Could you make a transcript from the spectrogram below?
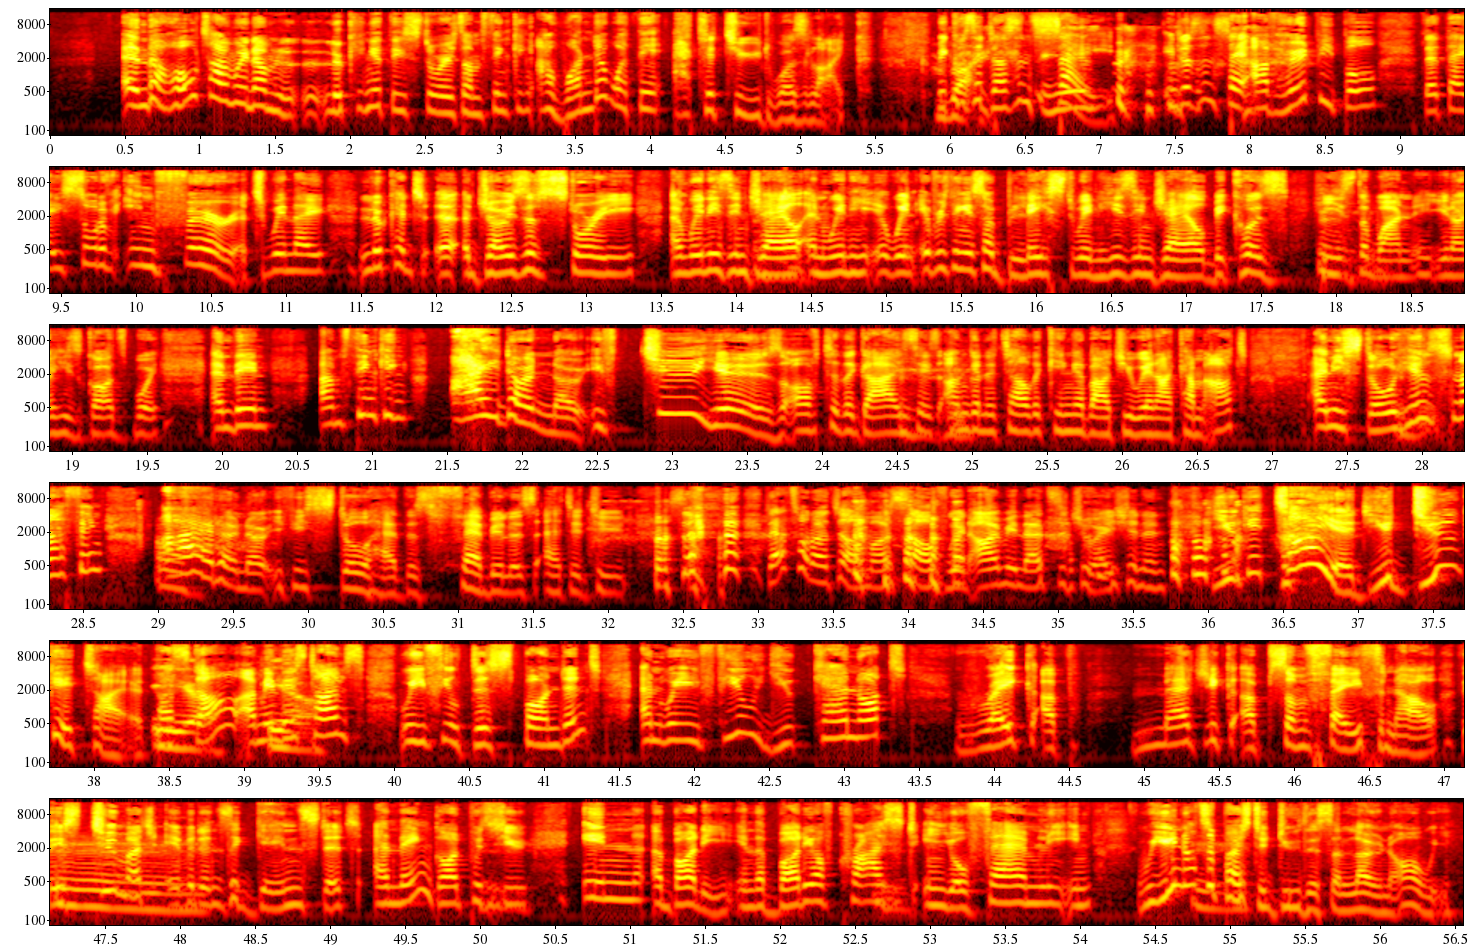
And the whole time when I'm looking at these stories, I'm thinking, I wonder what their attitude was like. Because Right. it doesn't say, it doesn't say. I've heard people that they sort of infer it when they look at uh, Joseph's story and when he's in jail and when he, when everything is so blessed when he's in jail because he's the one, you know, he's God's boy. And then I'm thinking, I don't know if two years after the guy says, I'm going to tell the king about you when I come out, and he still mm-hmm. hears nothing, oh. I don't know if he still had this fabulous attitude. So that's what I tell myself when I'm in that situation. And you get tired. You do get tired, Pascale. Yeah, I mean, there's times where you feel despondent and where you feel you cannot rake up magic up some faith now. There's too much Mm. evidence against it. And then God puts you in a body, in the body of Christ, Mm. in your family. In We're not supposed to do this alone, are we?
